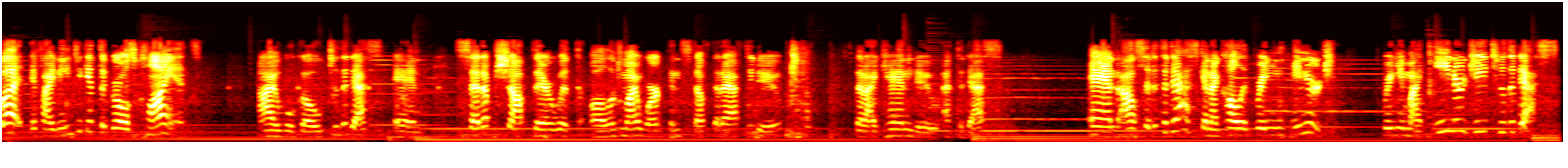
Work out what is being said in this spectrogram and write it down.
But if I need to get the girls clients, I will go to the desk and set up shop there with all of my work and stuff that I have to do that I can do at the desk. And I'll sit at the desk and I call it bringing energy, bringing my energy to the desk.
